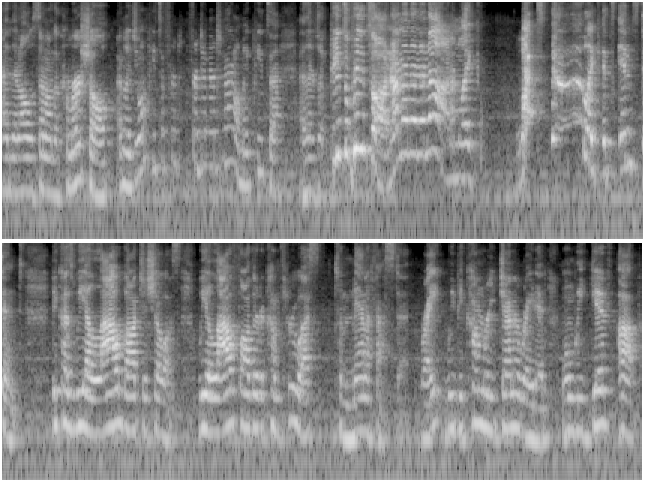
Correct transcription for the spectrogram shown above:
and then all of a sudden on the commercial, I'm like, do you want pizza for, for dinner tonight? I'll make pizza. And then it's like, pizza, pizza, no, no, no, no, no. And I'm like, what? like it's instant because we allow God to show us. We allow Father to come through us to manifest it, right? We become regenerated when we give up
